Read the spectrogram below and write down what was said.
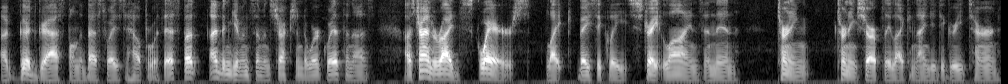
a good grasp on the best ways to help her with this, but I'd been given some instruction to work with, and I was I was trying to ride squares, like basically straight lines, and then turning turning sharply like a 90 degree turn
